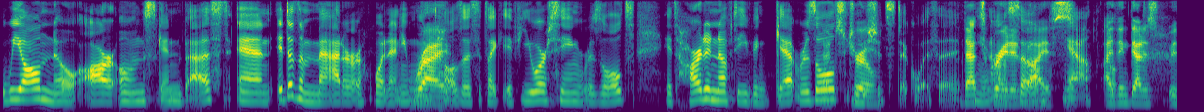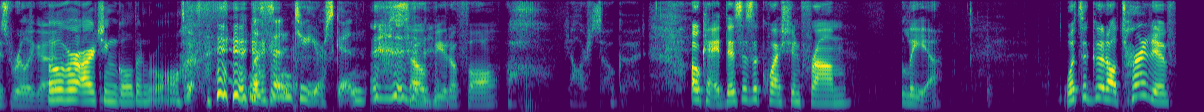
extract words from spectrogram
we all know our own skin best, and it doesn't matter what anyone Right. tells us. It's like if you are seeing results, it's hard enough to even get results. true. You should stick with it. That's you know? great So, advice. Yeah. I think that is is really good. Overarching golden rule. Listen to your skin. so beautiful. Oh, y'all are so good. Okay, this is a question from Leah. What's a good alternative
